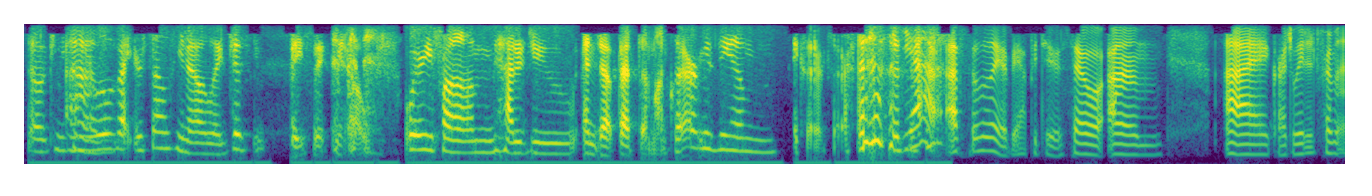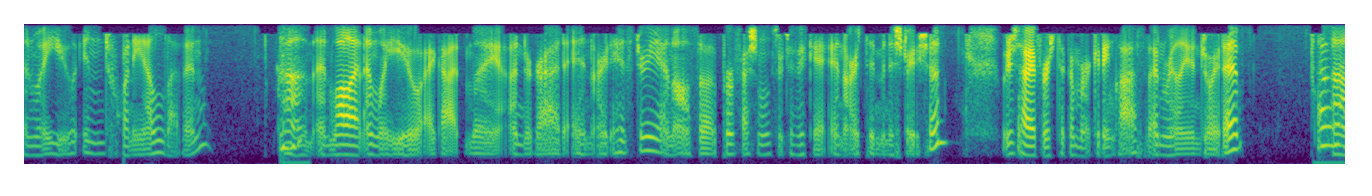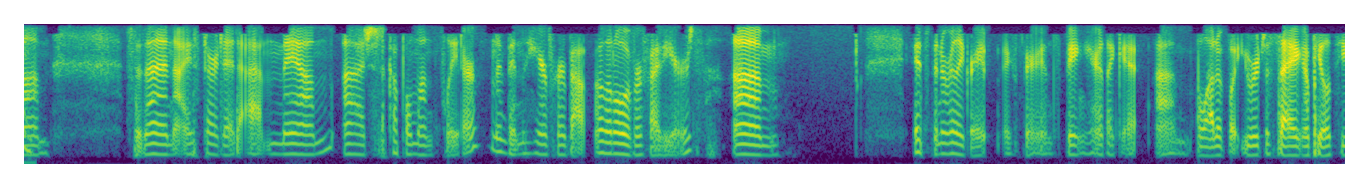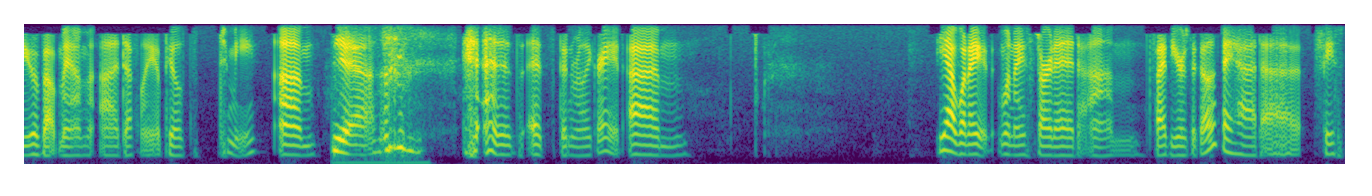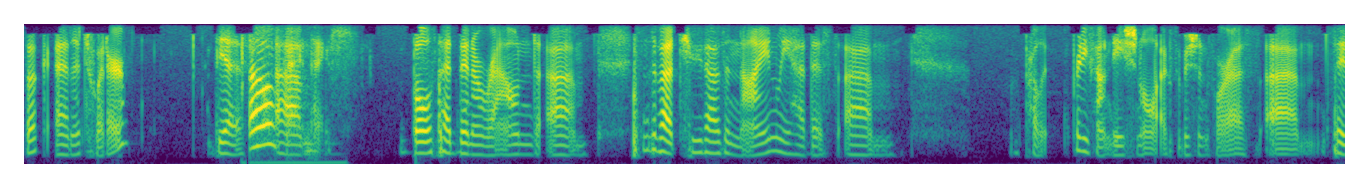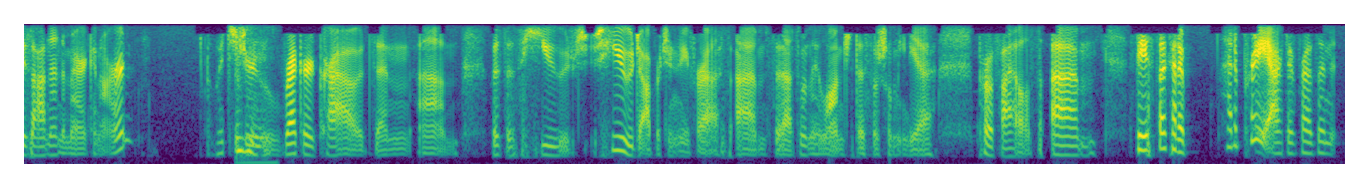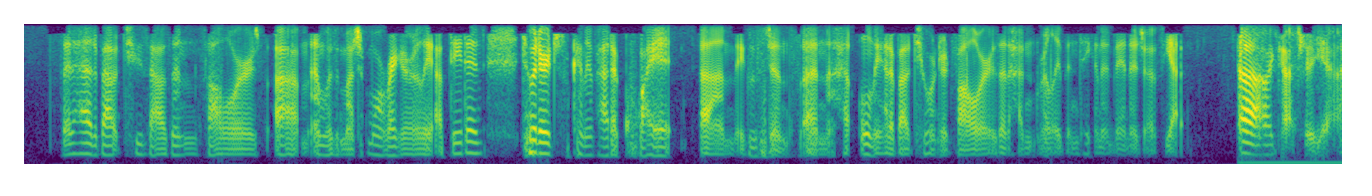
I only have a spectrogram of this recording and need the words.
So can you tell me a Um, little about yourself, you know, like just basic, you know, where are you from, how did you end up at the Montclair Art Museum, et cetera, et cetera. yeah, absolutely. I'd be happy to. So, um, I graduated from NYU in 2011. Mhm. Um, and while at NYU, I got my undergrad in art history and also a professional certificate in arts administration, which is how I first took a marketing class and really enjoyed it. Oh, nice. Um, so then I started at MAM uh, just a couple months later, and I've been here for about a little over five years. Um, it's been a really great experience being here. Like it, um, a lot of what you were just saying appealed to you about MAM uh, definitely appealed to me, um, yeah. and it's it's been really great. Um, yeah, when I when I started um, five years ago, they had a Facebook and a Twitter. Yes. oh, okay, um, nice. Both had been around um, since about 2009. We had this um, probably pretty foundational exhibition for us, um, Cezanne in American Art, which Mhm. drew record crowds and um, was this huge, huge opportunity for us. Um, so that's when they launched the social media profiles. Um, Facebook had a had a pretty active presence. that had about 2,000 followers um, and was much more regularly updated. Twitter just kind of had a quiet um, existence and only had about 200 followers that hadn't really been taken advantage of yet. Oh, I gotcha, yeah.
